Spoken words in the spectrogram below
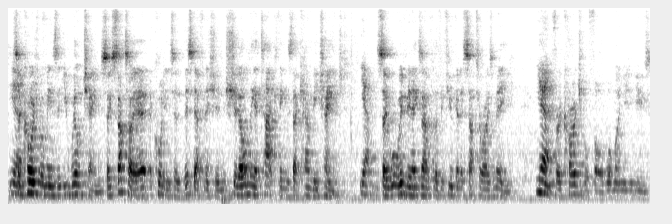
Yeah. So corrigible means that you will change. So satire, according to this definition, should only attack things that can be changed. Yeah. So what would be an example of if you were going to satirise me Yeah. for a corrigible fault, what might you use?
